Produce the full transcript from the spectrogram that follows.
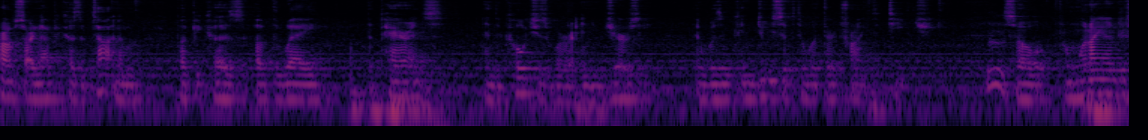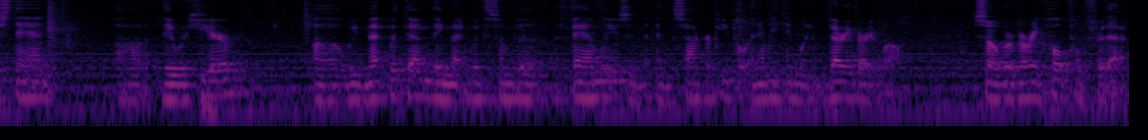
or I'm sorry, not because of Tottenham, but because of the way the parents and the coaches were in New Jersey. It wasn't conducive to what they're trying to teach. So from what I understand, uh, they were here, uh, we met with them, they met with some of the the families and the- and the soccer people, and everything went very, very well. So we're very hopeful for that.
